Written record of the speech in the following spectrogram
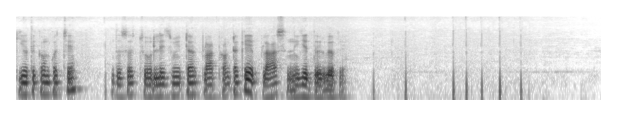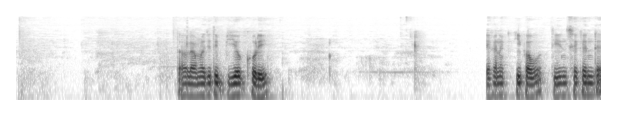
কী অতিক্রম করছে? দুশো চল্লিশ মিটার প্ল্যাটফর্মটাকে প্লাস নিজের দৈর্ঘ্যকে। তাহলে আমরা যদি বিয়োগ করি, এখানে কি পাবো? তিন সেকেন্ডে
